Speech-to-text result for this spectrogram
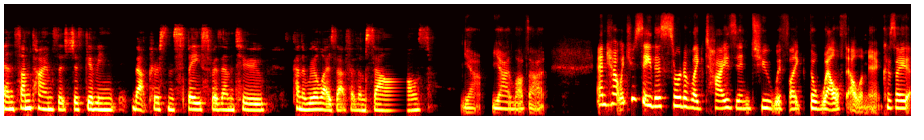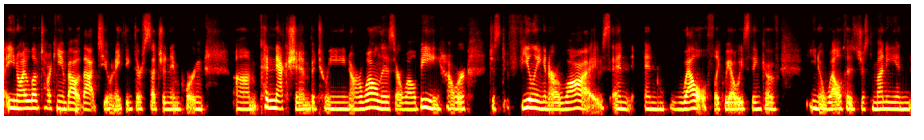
and sometimes it's just giving that person space for them to kind of realize that for themselves yeah. Yeah. I love that. And how would you say this sort of like ties into with like the wealth element? Because I, you know, I love talking about that too. And I think there's such an important um, connection between our wellness, our well-being, how we're just feeling in our lives and and wealth. Like we always think of, you know, wealth is just money and,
